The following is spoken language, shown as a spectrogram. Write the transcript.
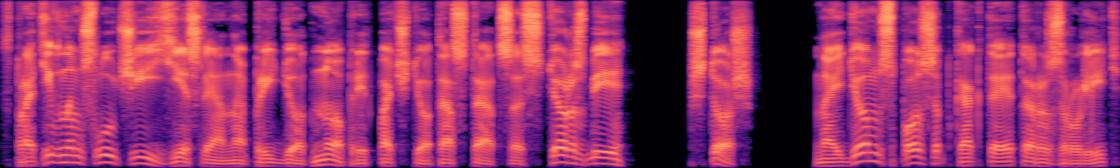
В противном случае, если она придет, но предпочтет остаться с Терсби, что ж, найдем способ как-то это разрулить.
